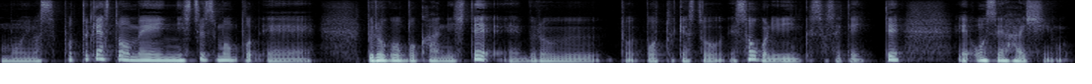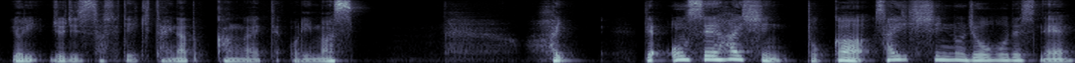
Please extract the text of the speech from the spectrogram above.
思います。ポッドキャストをメインにしつつも、えーブログを母艦にして、えーブログとポッドキャストを相互にリンクさせていって、えー音声配信をより充実させていきたいなと考えております。はい。で、音声配信とか最新の情報ですね。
